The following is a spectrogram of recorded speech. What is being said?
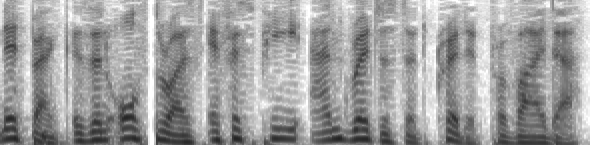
Nedbank is an authorized FSP and registered credit provider.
